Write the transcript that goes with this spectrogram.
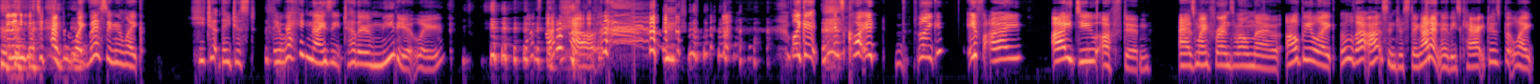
But then you get to chapters Yeah. like this, and you're like, he ju- they just they recognize each other immediately. What's that about? like it, it's quite a, like if I I do often, as my friends well know, I'll be like, oh, that art's interesting. I don't know these characters, but like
